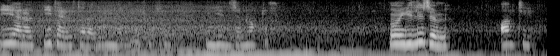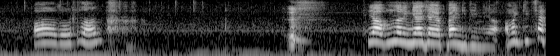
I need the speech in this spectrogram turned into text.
İyi herhalde, iyi terörist herhalde bilmiyorum ben çok iyi. İngilizcem yoktur. O İngilizce mi? Anti. Aa doğru lan. ya bunların geleceği yok ben gideyim ya. Ama gitsem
